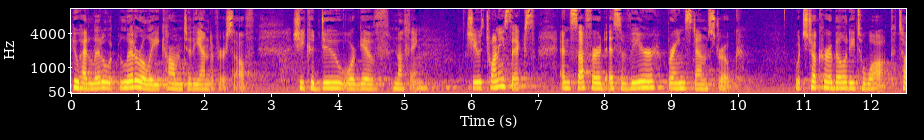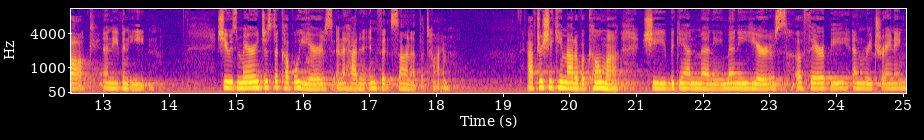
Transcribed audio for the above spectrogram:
who had little, literally come to the end of herself. She could do or give nothing. She was 26 and suffered a severe brainstem stroke, which took her ability to walk, talk, and even eat. She was married just a couple years and had an infant son at the time. After she came out of a coma, she began many, many years of therapy and retraining.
